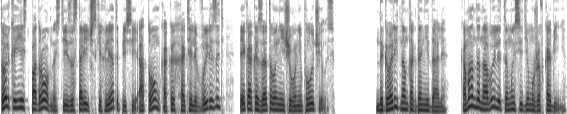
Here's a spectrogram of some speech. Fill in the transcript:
Только есть подробности из исторических летописей о том, как их хотели вырезать и как из этого ничего не получилось. Договорить нам тогда не дали. Команда на вылет, и мы сидим уже в кабине.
